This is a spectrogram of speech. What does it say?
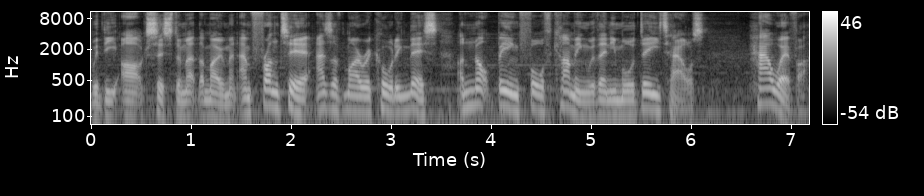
with the ARX system at the moment and Frontier as of my recording this are not being forthcoming with any more details. However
